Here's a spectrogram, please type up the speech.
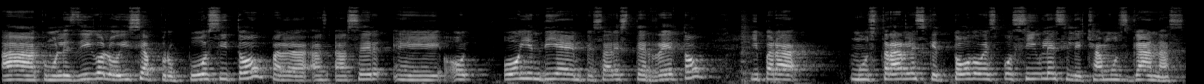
Ah, como les digo, lo hice a propósito para hacer eh, hoy, en día empezar este reto y para mostrarles que todo es posible si le echamos ganas.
